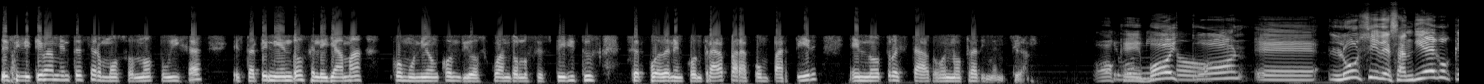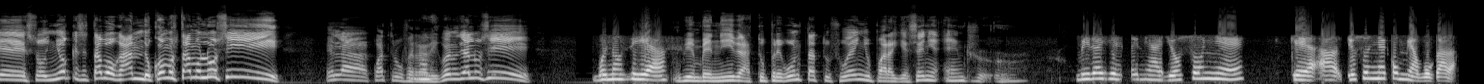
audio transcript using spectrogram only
definitivamente es hermoso, ¿no? Tu hija está teniendo, se le llama comunión con Dios, cuando los espíritus se pueden encontrar para compartir en otro estado, en otra dimensión. Ok, voy con eh, Lucy de San Diego que soñó que se está ahogando. ¿Cómo estamos, Lucy? Es la 4 Ferrari. Buenos días, Lucy. Buenos días. Bienvenida. Tu pregunta, tu sueño para Yesenia Andrew. Mira, Yesenia, yo soñé que ah, yo soñé con mi abogada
